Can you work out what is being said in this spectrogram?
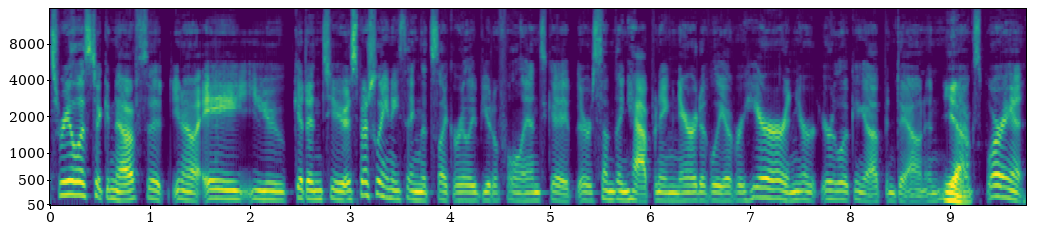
it's realistic enough that, you know, A, you get into, especially anything that's like a really beautiful landscape, there's something happening narratively over here and you're, you're looking up and down and you know, Yeah. exploring it.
